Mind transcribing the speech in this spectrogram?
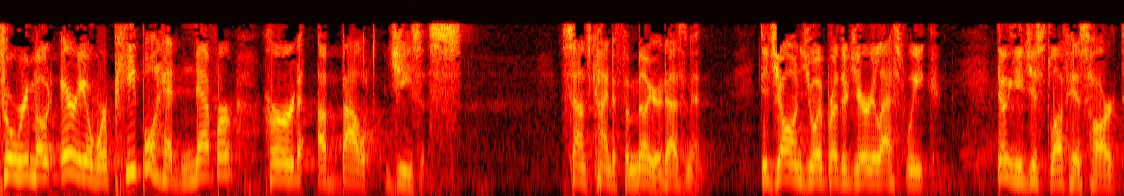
to a remote area where people had never heard about Jesus. Sounds kind of familiar, doesn't it? Did y'all enjoy Brother Jerry last week? Don't you just love his heart?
